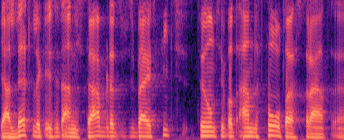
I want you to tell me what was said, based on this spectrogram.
Ja, letterlijk is het aan die straat. Maar dat is dus bij het fietstunneltje wat aan de Volta-straat eh,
